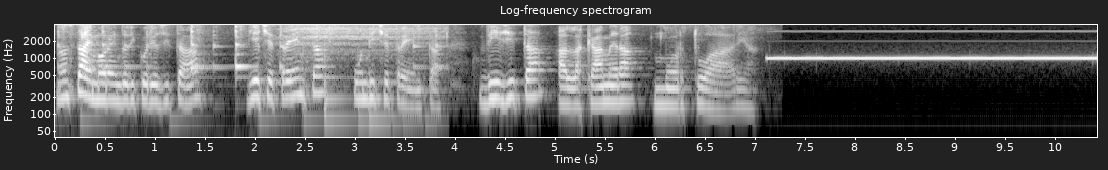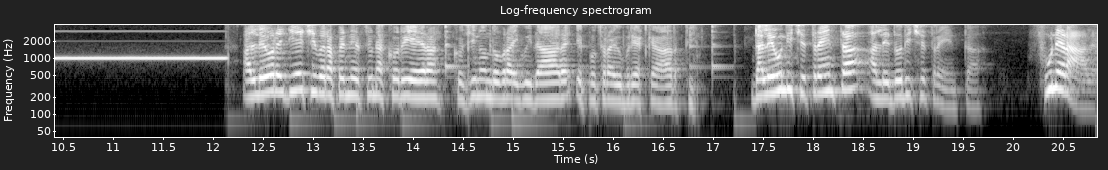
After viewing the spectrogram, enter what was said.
Non stai morendo di curiosità? 10.30, 11.30. Visita alla camera mortuaria. Alle ore 10 verrà a prenderti una corriera, così non dovrai guidare e potrai ubriacarti. Dalle 11.30 alle 12.30. Funerale.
